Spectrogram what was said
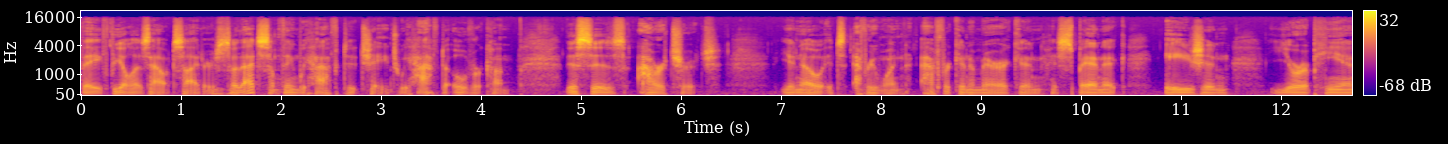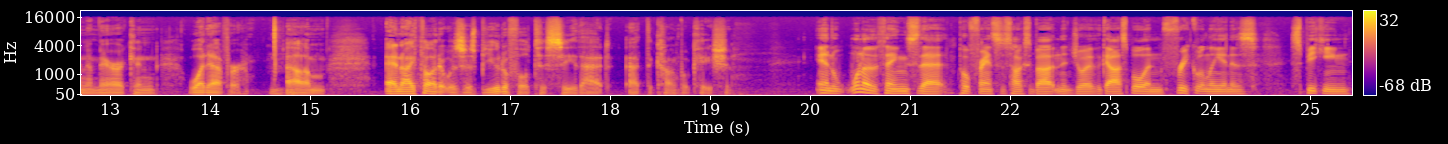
they feel as outsiders. So that's something we have to change. We have to overcome. This is our church. You know, it's everyone African American, Hispanic, Asian, European, American, whatever. Um, and I thought it was just beautiful to see that at the convocation. And one of the things that Pope Francis talks about in the joy of the gospel and frequently in his speaking,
